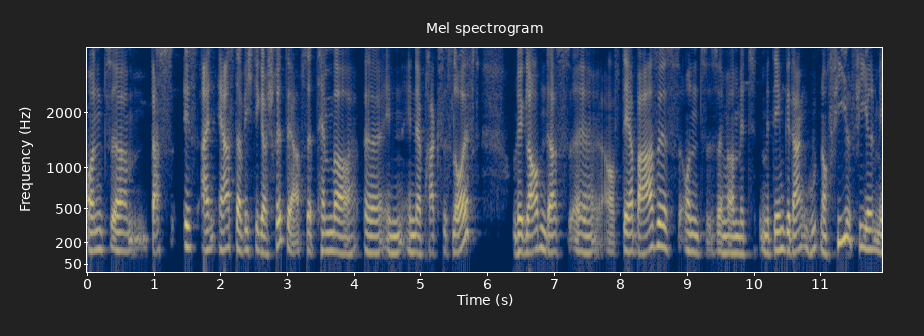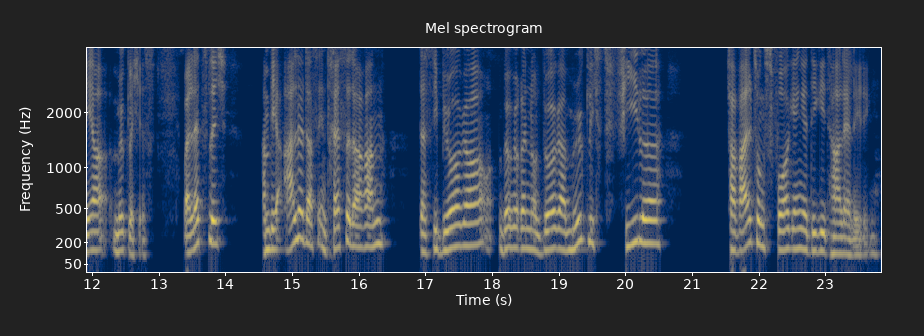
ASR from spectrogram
Und ähm, das ist ein erster wichtiger Schritt, der ab September äh, in, in der Praxis läuft. Und wir glauben, dass äh, auf der Basis und sagen wir, mit, mit dem Gedankengut noch viel, viel mehr möglich ist. Weil letztlich haben wir alle das Interesse daran, dass die Bürger, Bürgerinnen und Bürger möglichst viele Verwaltungsvorgänge digital erledigen.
